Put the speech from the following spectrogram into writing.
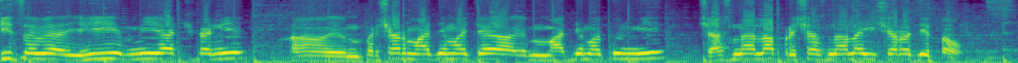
हीच ही मी या ठिकाणी प्रसार माध्यमाच्या माध्यमातून मी शासनाला प्रशासनाला इशारा देत आहोत.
